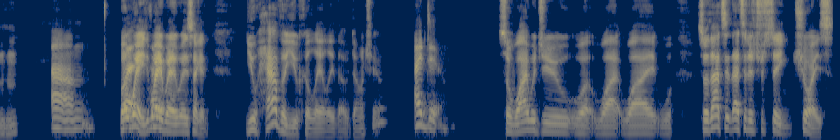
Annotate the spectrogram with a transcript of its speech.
Mm-hmm. Um, but, but wait, so, wait, wait, wait a second. You have a ukulele though, don't you? I do. So why would you? Why? Why? So that's that's an interesting choice.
